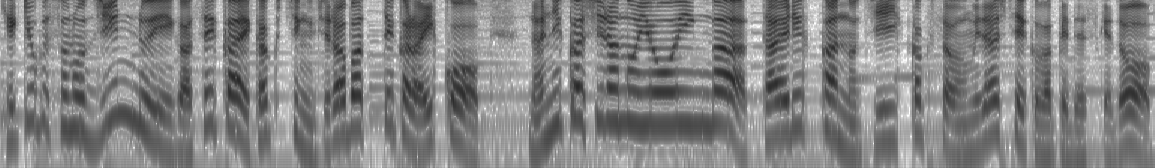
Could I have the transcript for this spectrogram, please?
結局その人類が世界各地に散らばってから以降何かしらの要因が大陸間の地域格差を生み出していくわけですけど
